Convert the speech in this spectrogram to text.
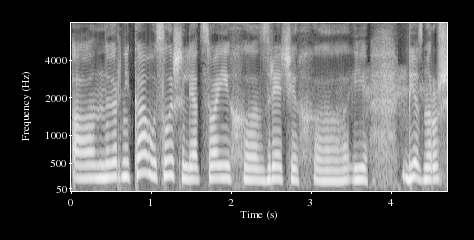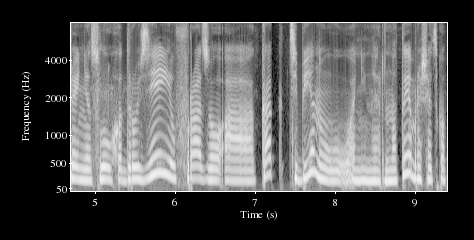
а наверняка вы слышали от своих э, зрячих э, и без нарушения слуха друзей фразу «А как тебе, ну, они, наверное, на «ты» обращаются к вам,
